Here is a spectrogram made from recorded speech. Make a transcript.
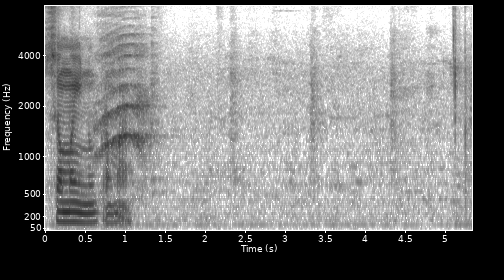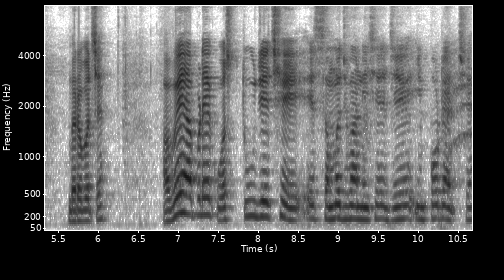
સમયનું પ્રમાણ. બરાબર છે? હવે આપણે એક વસ્તુ જે છે એ સમજવાની છે, જે ઇમ્પોર્ટન્ટ છે,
